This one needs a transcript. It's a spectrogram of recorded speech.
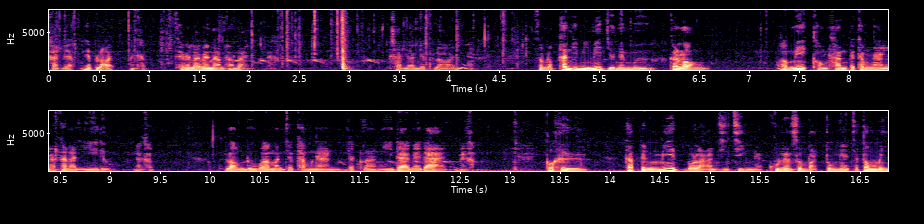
ขาดแล้วเรียบร้อยนะครับใช้เวลาไม่นานเท่าไหร่นะครับขาดแล้วเรียบร้อยสำหรับท่านที่มีมีดอยู่ในมือ ก็ลองเอามีดของท่านไปทำงานลักษณะอย่างนี้ดูนะครับ ลองดูว่ามันจะทำงานลักษณะนี้ได้ไม่ได้นะครับ ก็คือถ้าเป็นมีดโบราณจริงๆเนี่ยคุณสมบัติตรงนี้จะต้องมี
